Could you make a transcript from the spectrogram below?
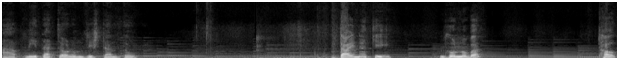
আপনি তার চরম দৃষ্টান্ত। তাই নাকি? ধন্যবাদ। ঠক।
